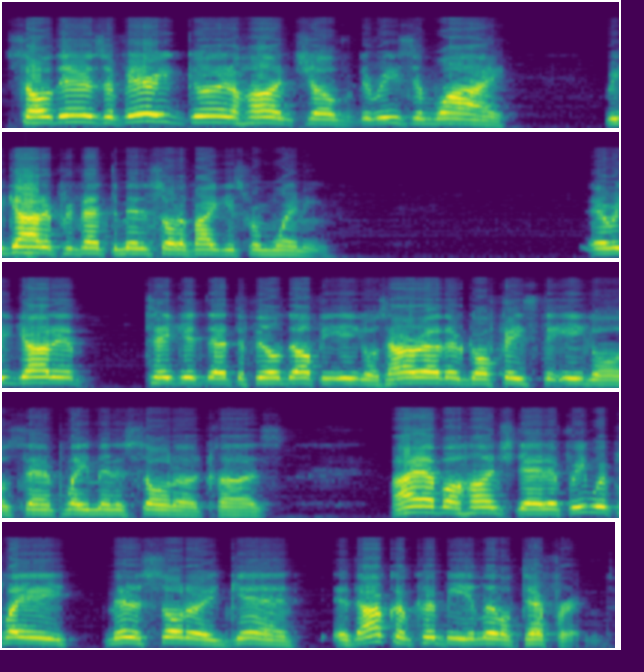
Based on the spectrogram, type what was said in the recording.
So there's a very good hunch of the reason why we got to prevent the Minnesota Vikings from winning and we got to take it that the Philadelphia Eagles. I'd rather go face the Eagles than play Minnesota because I have a hunch that if we would play Minnesota again, the outcome could be a little different.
